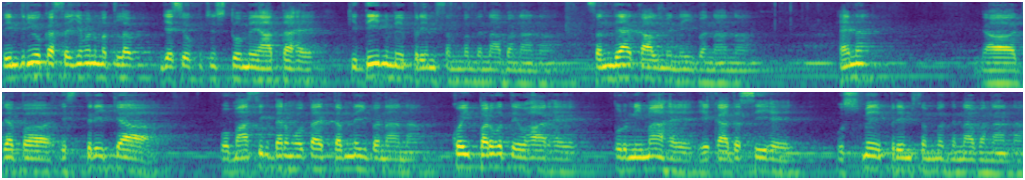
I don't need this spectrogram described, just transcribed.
तो इंद्रियों का संयमन मतलब जैसे उपनिषदों में आता है कि दिन में प्रेम संबंध ना बनाना, संध्या काल में नहीं बनाना। है ना? जब स्त्री का वो मासिक धर्म होता है तब नहीं बनाना। कोई पर्व त्योहार है, पूर्णिमा है, एकादशी है, उसमें प्रेम संबंध ना बनाना।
